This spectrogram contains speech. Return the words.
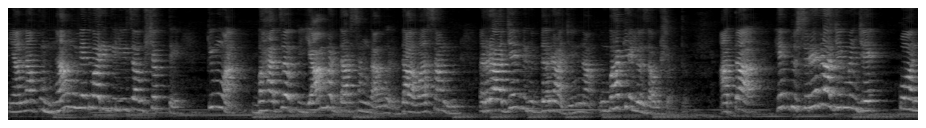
यांना पुन्हा उमेदवारी दिली जाऊ शकते किंवा भाजप या मतदारसंघावर दावा सांगून राजे विरुद्ध राजेंना उभा केलं जाऊ शकतं. आता हे दुसरे राजे म्हणजे कोण?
